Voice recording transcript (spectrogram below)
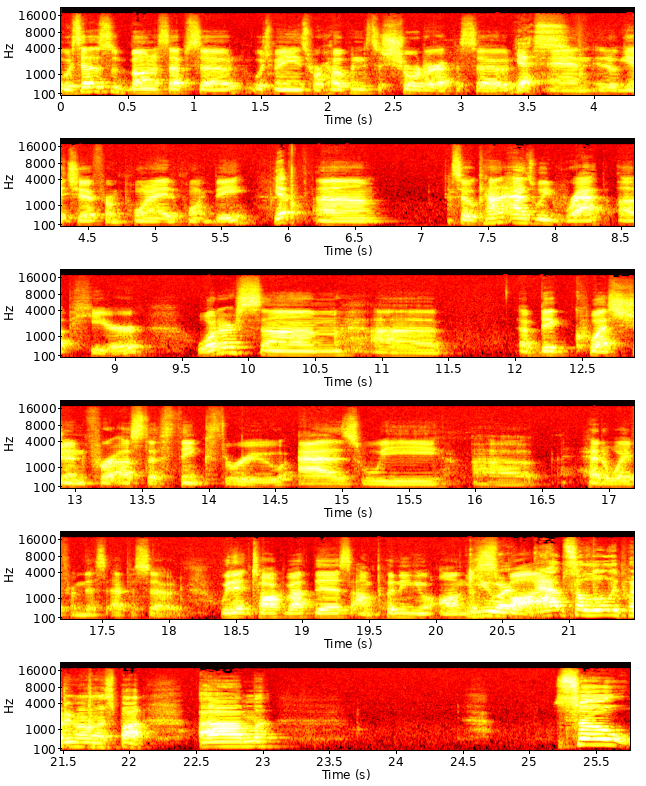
we said this was a bonus episode, which means we're hoping it's a shorter episode. Yes. And it'll get you from point A to point B. Yep. Um, so, kind of as we wrap up here, what are some uh, a big question for us to think through as we uh, head away from this episode? We didn't talk about this. I'm putting you on the you spot. are absolutely putting on the spot. Um, so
